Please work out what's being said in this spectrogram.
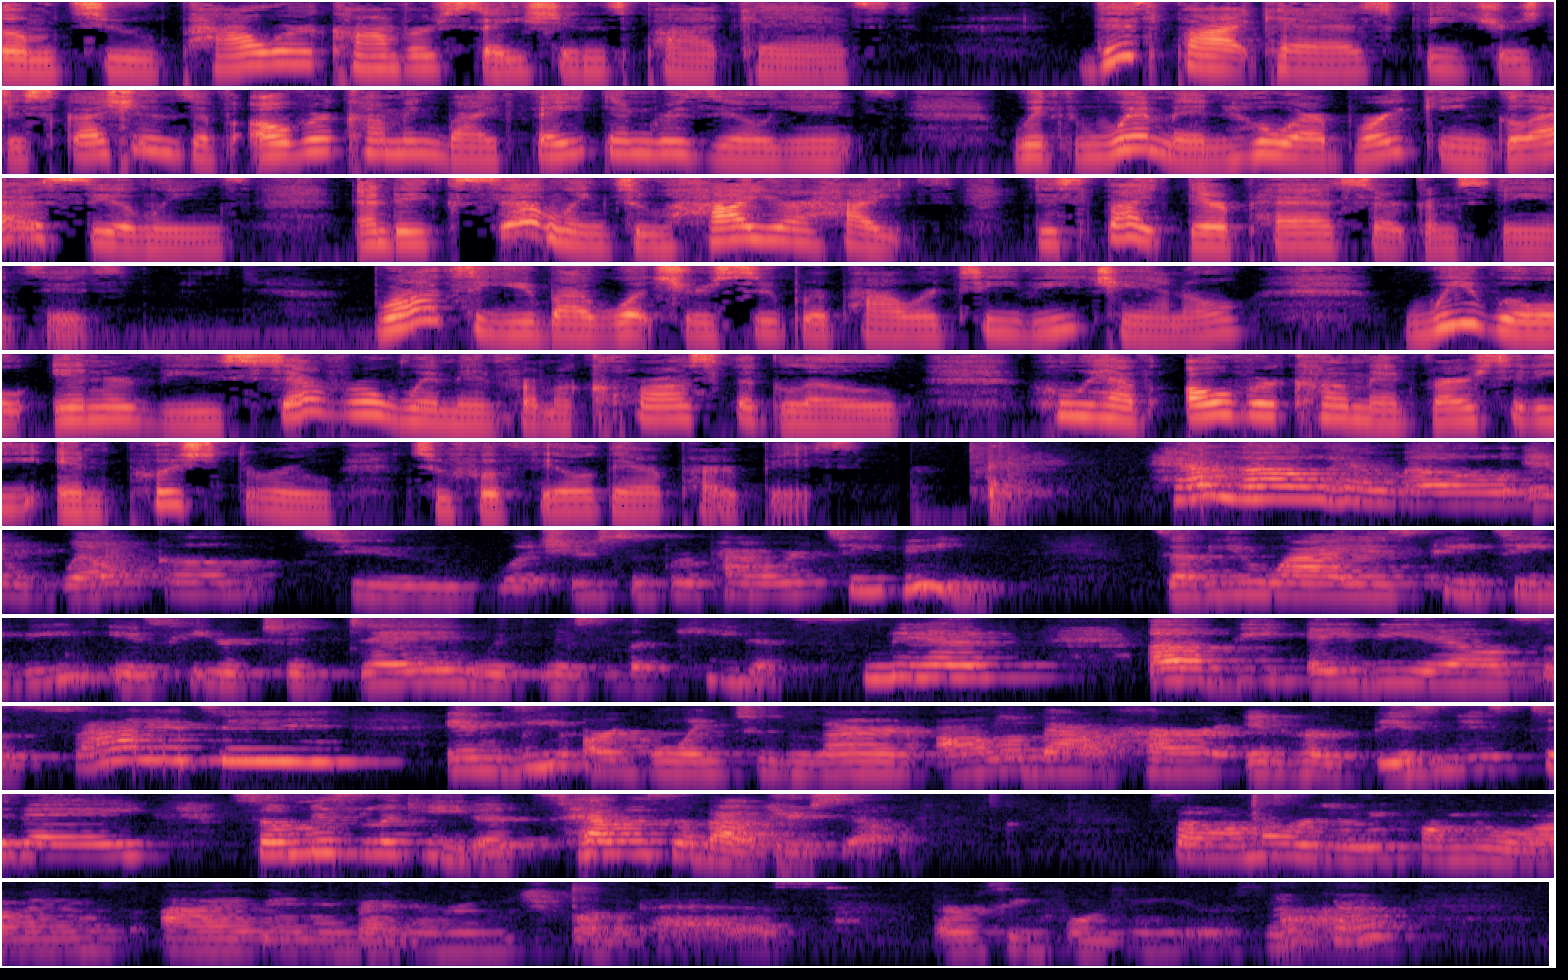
Welcome to Power Conversations Podcast. This podcast features discussions of overcoming by faith and resilience with women who are breaking glass ceilings and excelling to higher heights despite their past circumstances. Brought to you by What's Your Superpower TV channel, we will interview several women from across the globe who have overcome adversity and pushed through to fulfill their purpose. Hello, hello, and welcome to What's Your Superpower TV. WYSP TV is here today with Miss Laketa Smith of the ABL Society, and we are going to learn all about her and her business today. So, Miss Laketa, tell us about yourself. So, I'm originally from New Orleans. I've been in Baton Rouge for the past 13, 14 years now. Okay.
